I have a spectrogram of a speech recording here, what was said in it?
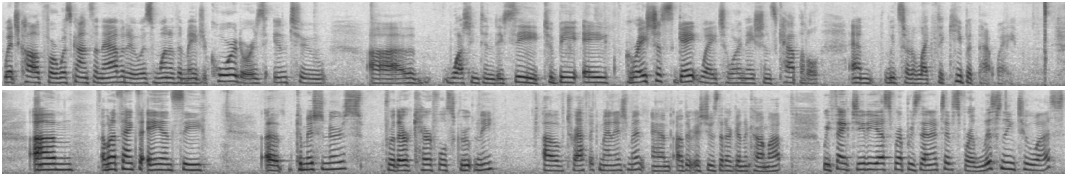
which called for Wisconsin Avenue as one of the major corridors into uh, Washington, D.C., to be a gracious gateway to our nation's capital, and we'd sort of like to keep it that way. Um, I want to thank the ANC uh, commissioners for their careful scrutiny of traffic management and other issues that are going to come up. We thank GDS representatives for listening to us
